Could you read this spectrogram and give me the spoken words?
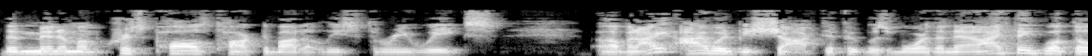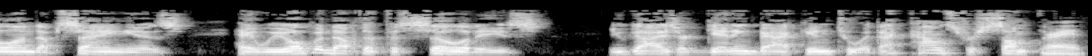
the minimum. Chris Paul's talked about at least three weeks, uh, but I, I would be shocked if it was more than that. I think what they'll end up saying is, hey, we opened up the facilities you guys are getting back into it. That counts for something. Right.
